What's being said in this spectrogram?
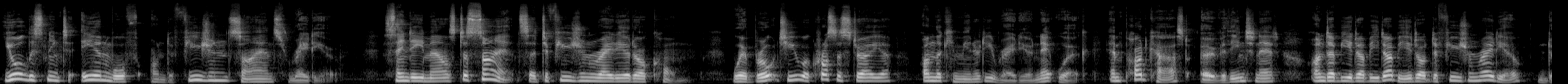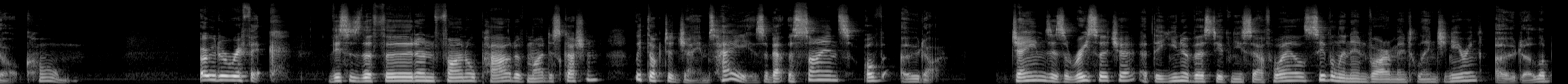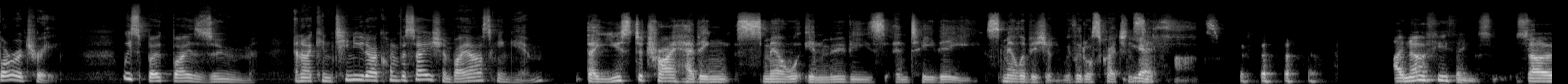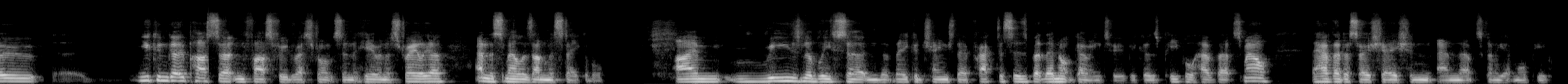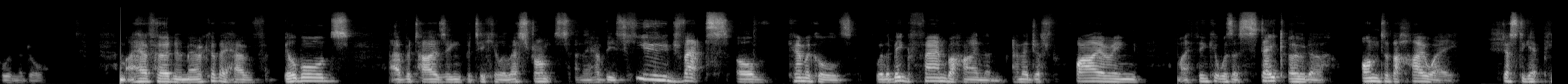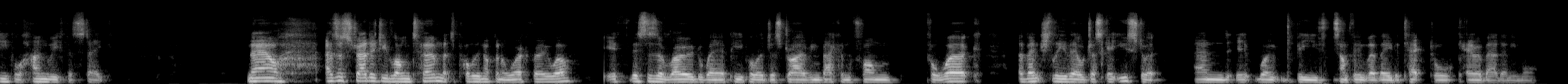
You're listening to Ian Wolfe on Diffusion Science Radio. Send emails to science at diffusionradio.com. We're brought to you across Australia on the Community Radio Network and podcast over the internet on www.diffusionradio.com. Odorific. This is the third and final part of my discussion with Dr. James Hayes about the science of odour. James is a researcher at the University of New South Wales Civil and Environmental Engineering Odour Laboratory. We spoke by Zoom, and I continued our conversation by asking him. They used to try having smell in movies and TV, smell-o-vision with little scratch and Yes. sniff marks. I know a few things. So uh, you can go past certain fast food restaurants in, here in Australia, and the smell is unmistakable. I'm reasonably certain that they could change their practices, but they're not going to because people have that smell, they have that association, and that's going to get more people in the door. Um, I have heard in America they have billboards advertising particular restaurants, and they have these huge vats of chemicals with a big fan behind them, and they're just firing, I think it was a steak odor onto the highway just to get people hungry for steak. Now, as a strategy long term, that's probably not going to work very well. If this is a road where people are just driving back and from for work, eventually they'll just get used to it and it won't be something that they detect or care about anymore.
